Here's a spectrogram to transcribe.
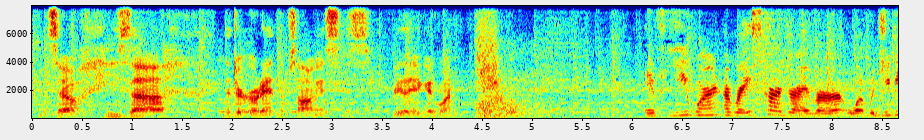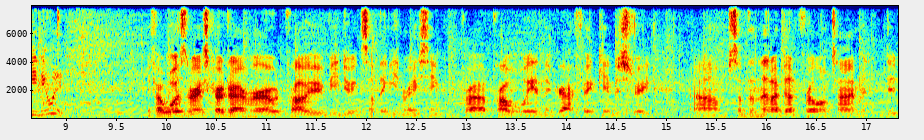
And so he's, uh, the Dirt Road Anthem song is, is really a good one. If you weren't a race car driver, what would you be doing? If I wasn't a race car driver, I would probably be doing something in racing, probably in the graphic industry. Um, something that I've done for a long time and do,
